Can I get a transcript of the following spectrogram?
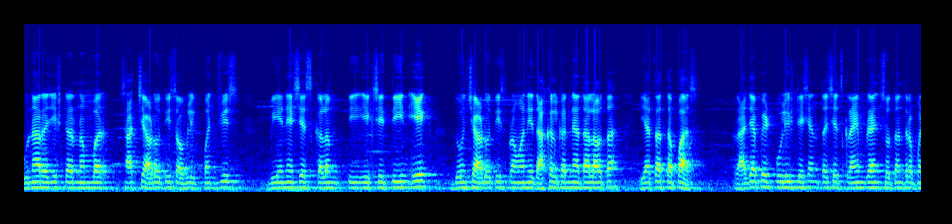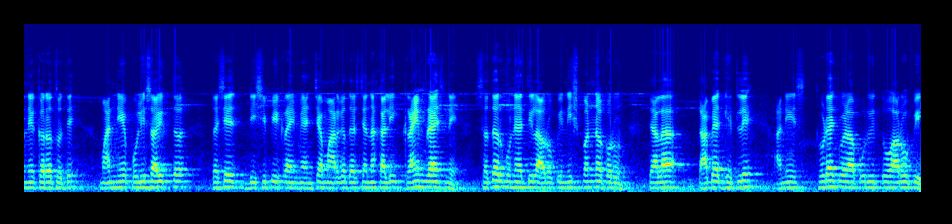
गुन्हा रजिस्टर नंबर सातशे अडोतीस ऑब्लिक पंचवीस बी एन एस एस कलम ती एकशे तीन एक दोनशे अडोतीसप्रमाणे दाखल करण्यात आला होता. याचा तपास राजापेठ पोलीस स्टेशन तसेच क्राईम ब्रँच स्वतंत्रपणे करत होते. माननीय पोलीस आयुक्त तसेच डी सी पी क्राईम यांच्या मार्गदर्शनाखाली क्राईम ब्रँचने सदर गुन्ह्यातील आरोपी निष्पन्न करून त्याला ताब्यात घेतले आणि थोड्याच वेळापूर्वी तो आरोपी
